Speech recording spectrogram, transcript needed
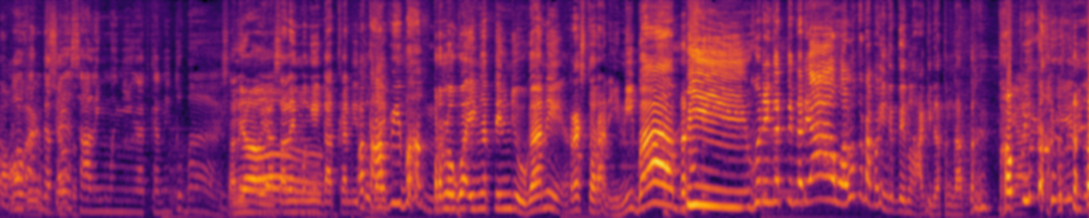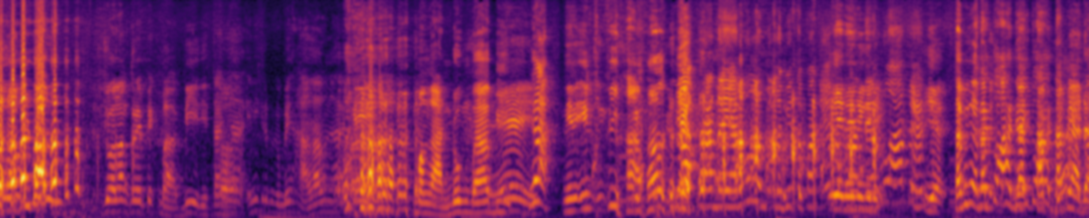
Oh kan katanya saling mengingatkan itu baik. Saling, Ya. ya, saling mengingatkan itu. Oh, tapi. Bang. perlu gue ingetin juga nih, restoran ini babi. gue ingetin dari awal, lu kenapa ingetin lagi dateng-dateng? Tapi kan itu jualan keripik babi ditanya ini keripik babi halal nggak? Eh, Mengandung babi. Hey. Nggak, ini, ini, halal. Ya, perandaian lu lebih- tepatnya Iya, ini, lu aneh. Iya, tapi nggak tapi Itu ada, itu tapi, ada, tapi ada,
